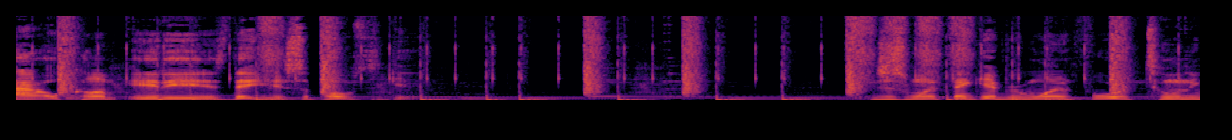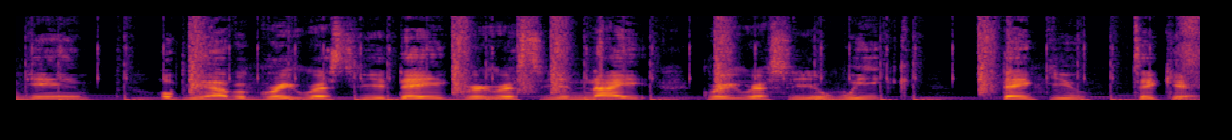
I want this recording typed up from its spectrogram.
outcome it is that you're supposed to get. Just want to thank everyone for tuning in. Hope you have a great rest of your day, great rest of your night, great rest of your week. Thank you. Take care.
